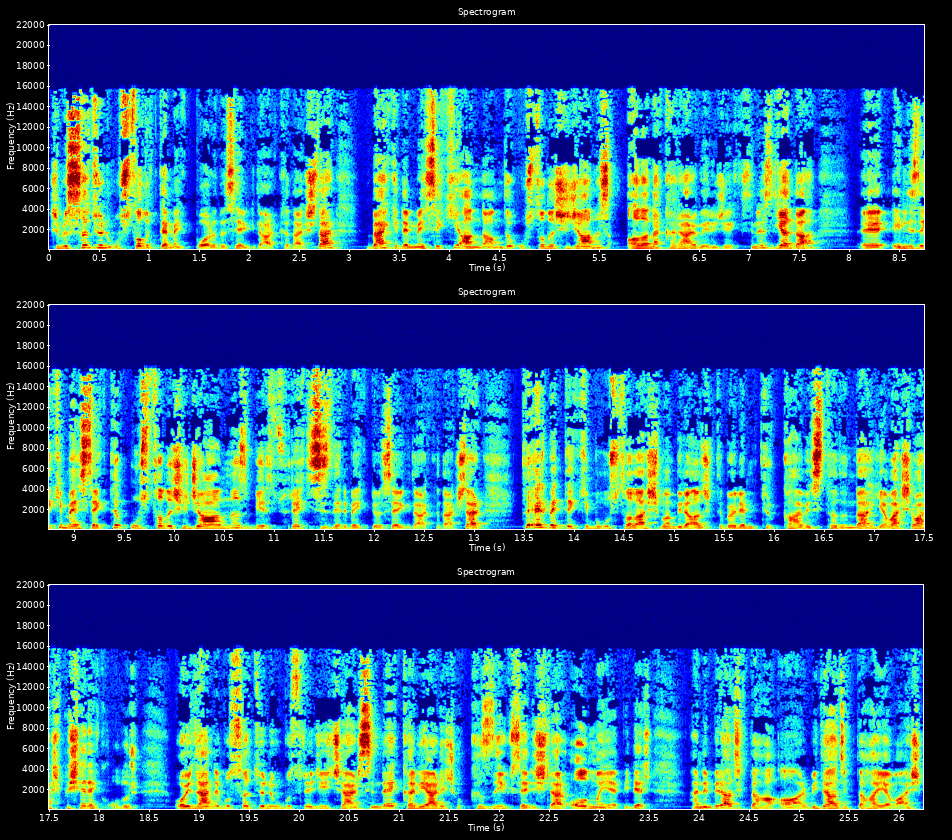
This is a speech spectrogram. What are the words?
Şimdi Satürn ustalık demek bu arada sevgili arkadaşlar. Belki de mesleki anlamda ustalaşacağınız alana karar vereceksiniz ya da e, elinizdeki meslekte ustalaşacağınız bir süreç sizleri bekliyor sevgili arkadaşlar. Elbette ki bu ustalaşma birazcık da böyle Türk kahvesi tadında yavaş yavaş pişerek olur. O yüzden de bu Satürn'ün bu süreci içerisinde kariyerde çok hızlı yükselişler olmayabilir. Hani birazcık daha ağır, birazcık daha yavaş,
